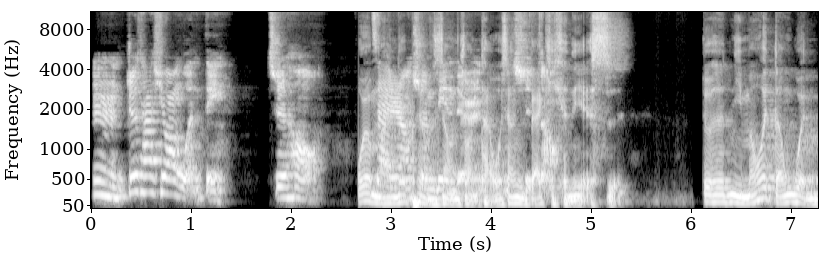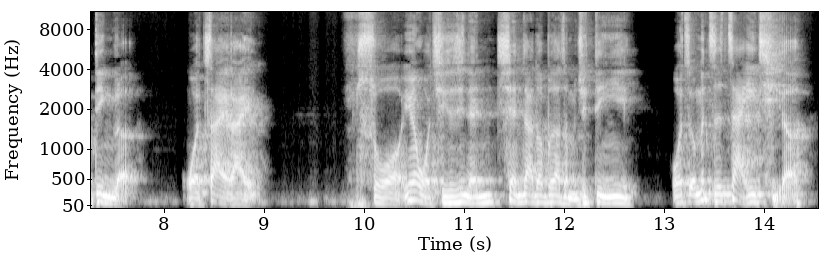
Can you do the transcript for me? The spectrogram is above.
嗯，就是他希望稳定之后，我有蛮多朋友这样状态，我相信 Becky 肯定也是，就是你们会等稳定了，我再来说，因为我其实连现在都不知道怎么去定义，我我们只是在一起了，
